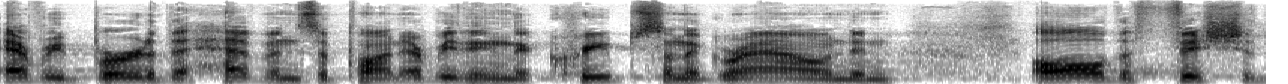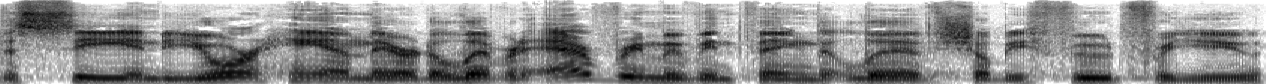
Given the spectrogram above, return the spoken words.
every bird of the heavens, upon everything that creeps on the ground, and all the fish of the sea, into your hand they are delivered. Every moving thing that lives shall be food for you.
